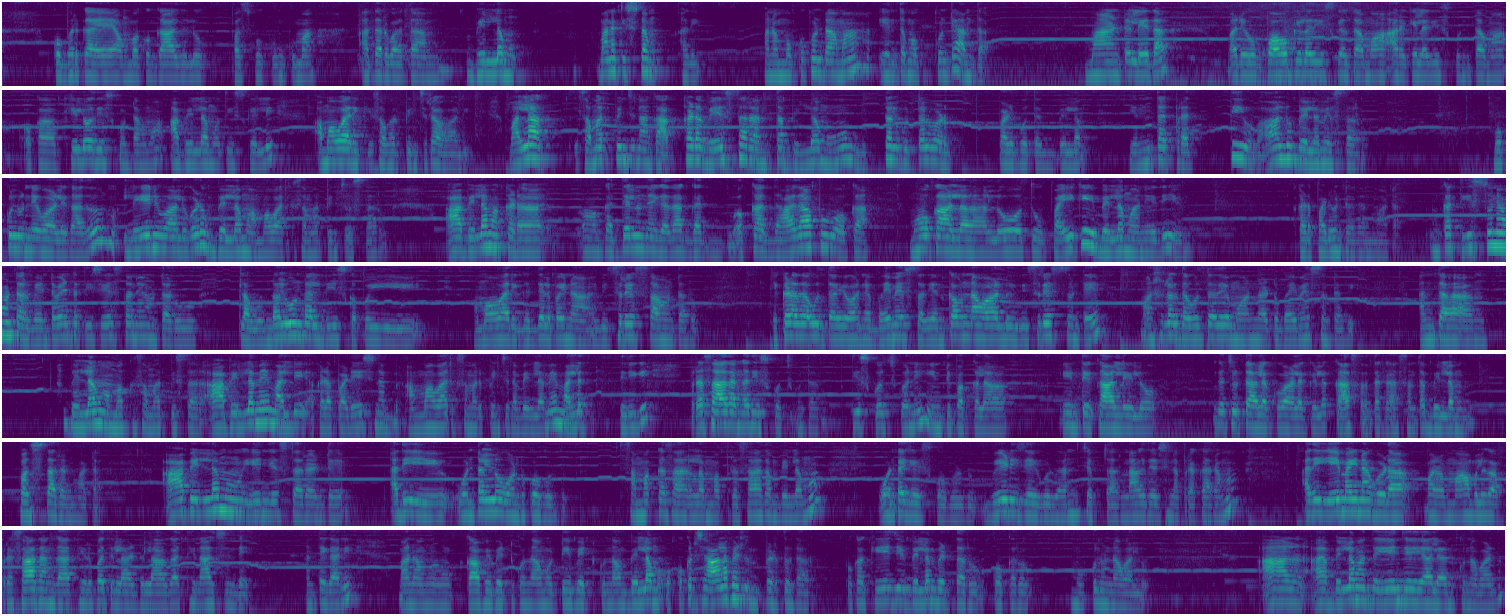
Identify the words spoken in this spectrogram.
కొబ్బరికాయ అంబకు గాజులు పసుపు కుంకుమ ఆ తర్వాత బెల్లము. మనకిష్టం అది. మనం మొక్కుకుంటామా? ఎంత మొక్కుకుంటే అంత. మా అంటే లేదా మరి ఒక పావు కిలో తీసుకెళ్తామా? అరకిలో తీసుకుంటామా? ఒక కిలో తీసుకుంటామా? ఆ బెల్లము తీసుకెళ్ళి అమ్మవారికి సమర్పించి రావాలి. మళ్ళా సమర్పించినాక అక్కడ వేస్తారు అంత బెల్లము. గుట్టలు గుట్టలు పడి పడిపోతుంది బెల్లం. ఎంత ప్రతి వాళ్ళు బెల్లం వేస్తారు. మొక్కులు ఉండేవాళ్ళు కాదు లేని వాళ్ళు కూడా బెల్లం అమ్మవారికి సమర్పించి వస్తారు ఆ బెల్లం అక్కడ గద్దెలు ఉన్నాయి కదా గద్ ఒక దాదాపు ఒక మోకాళ్ళ లోతు పైకి బెల్లం అనేది అక్కడ పడి ఉంటుంది అనమాట ఇంకా తీస్తూనే ఉంటారు వెంట వెంట తీసేస్తూనే ఉంటారు. ఇట్లా ఉండలు ఉండలు తీసుకుపోయి అమ్మవారి గద్దెల పైన విసిరేస్తూ ఉంటారు. ఎక్కడ తగులుతాయో అనే భయం వేస్తుంది వెనక ఉన్న వాళ్ళు విసిరేస్తుంటే మనుషులకు తగులుతుందేమో అన్నట్టు భయం వేస్తుంటుంది అంత బెల్లం అమ్మకు సమర్పిస్తారు. ఆ బెల్లమే మళ్ళీ అక్కడ పడేసిన అమ్మవారికి సమర్పించిన బెల్లమే మళ్ళీ తిరిగి ప్రసాదంగా తీసుకొచ్చుకుంటారు. తీసుకొచ్చుకొని ఇంటి పక్కల ఇంటి కాలనీలో ఇంకా చుట్టాలకు వాళ్ళకి కాస్తంత కాస్తంత బెల్లం పంచుతారనమాట ఆ బెల్లము ఏం చేస్తారంటే అది వంటల్లో వండుకోకూడదు. సమ్మక్క సారలమ్మ ప్రసాదం బెల్లము వంట చేసుకోకూడదు. వేడి చేయకూడదు అని చెప్తారు. నాకు తెలిసిన ప్రకారము అది ఏమైనా కూడా మనం మామూలుగా ప్రసాదంగా తిరుపతి లాడ్డులాగా తినాల్సిందే. అంతేగాని మనం కాఫీ పెట్టుకుందాము టీ పెట్టుకుందాం బెల్లం ఒక్కొక్కరు చాలా బెల్లం పెడుతుంటారు. ఒక కేజీ బెల్లం పెడతారు ఒక్కొక్కరు మొక్కులు ఉన్నవాళ్ళు ఆ- ఆ బెల్లం అంతా ఏం చేయాలి అనుకున్న వాళ్ళు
